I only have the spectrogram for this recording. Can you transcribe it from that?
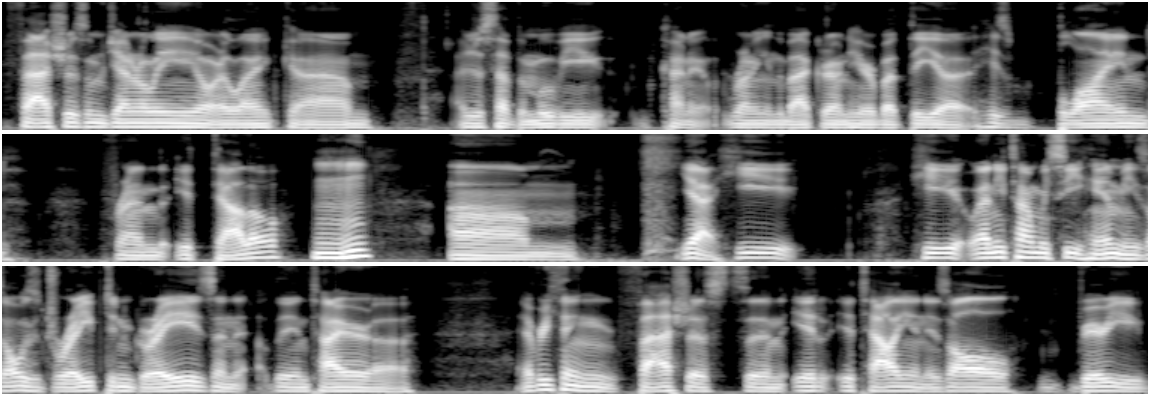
fascism generally, or like um, I just have the movie kind of running in the background here, but the uh, his blind friend Italo. Mm-hmm. Um, yeah, he he. Anytime we see him, he's always draped in grays, and the entire uh, everything fascists and it, Italian is all very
